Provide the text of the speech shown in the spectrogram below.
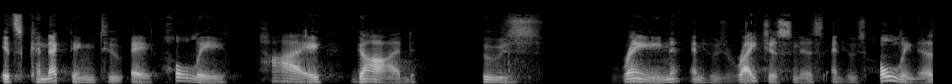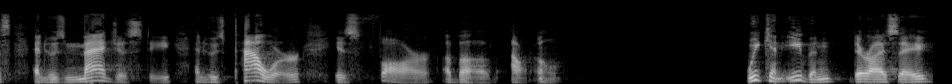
it's connecting to a holy, high God whose reign and whose righteousness and whose holiness and whose majesty and whose power is far above our own. We can even, dare I say,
